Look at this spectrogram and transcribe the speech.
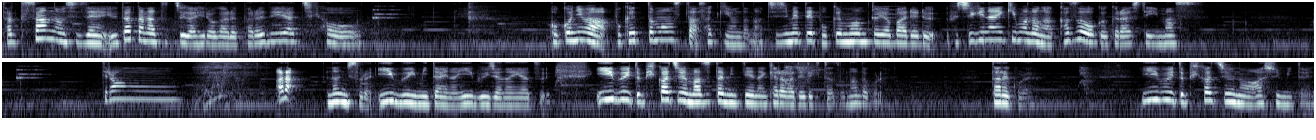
たくさんの自然豊かな土地が広がるパルディア地方。ここにはポケットモンスターさっき読んだな。縮めてポケモンと呼ばれる不思議な生き物が数多く暮らしています。てろんあら何それ？EV みたいな EV じゃないやつ。EV とピカチュウ混ぜたみたいなキャラが出てきたぞ。なんだこれ？誰これ？EV とピカチュウの亜種みたいな。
